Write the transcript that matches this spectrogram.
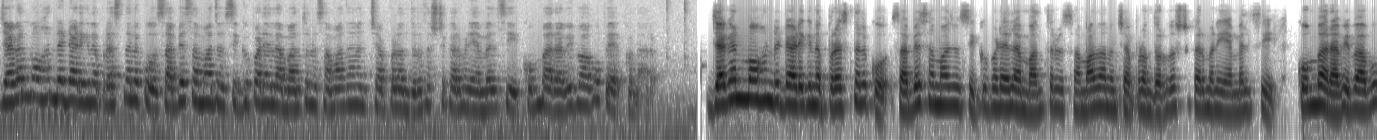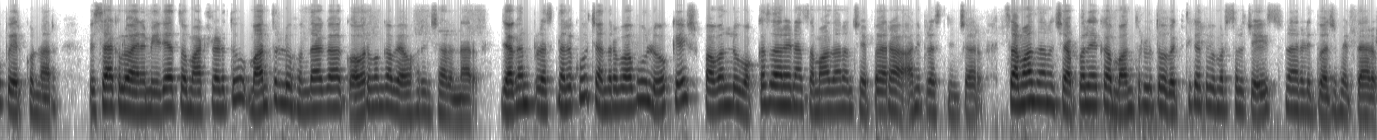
జగన్మోహన్ రెడ్డి అడిగిన ప్రశ్నలకు సభ్య సమాజం సిగ్గుపడేలా మంత్రులు సమాధానం చెప్పడం దురదృష్టకరమని ఎమ్మెల్సీ కుంభ రవిబాబు పేర్కొన్నారు. జగన్మోహన్ రెడ్డి అడిగిన ప్రశ్నలకు సభ్య సమాజం సిగ్గుపడేలా మంత్రులు సమాధానం చెప్పడం దురదృష్టకరమని ఎమ్మెల్సీ కుంభ రవిబాబు పేర్కొన్నారు. విశాఖలో ఆయన మీడియాతో మాట్లాడుతూ మంత్రులు హుందాగా గౌరవంగా వ్యవహరించాలన్నారు. జగన్ ప్రశ్నలకు చంద్రబాబు లోకేష్ పవన్లు ఒక్కసారైనా సమాధానం చెప్పారా అని ప్రశ్నించారు. సమాధానం చెప్పలేక మంత్రులతో వ్యక్తిగత విమర్శలు చేయిస్తున్నారని ధ్వజమెత్తారు.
